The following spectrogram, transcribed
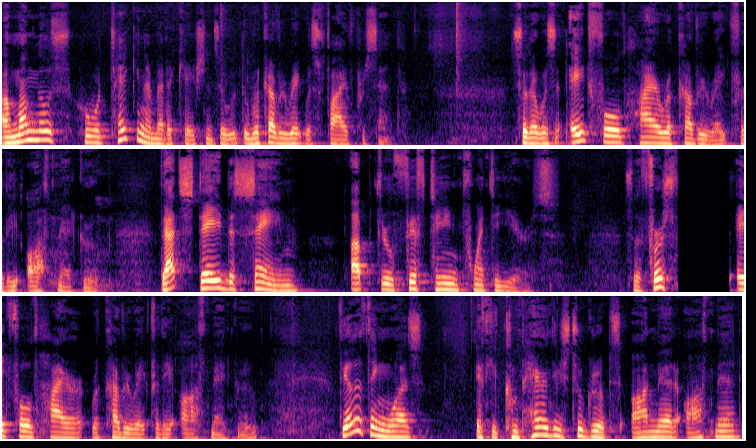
Among those who were taking their medications, the recovery rate was 5%. So there was an eightfold higher recovery rate for the off med group. That stayed the same up through 15, 20 years. So the first eightfold higher recovery rate for the off med group. The other thing was if you compare these two groups, on med, off med,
